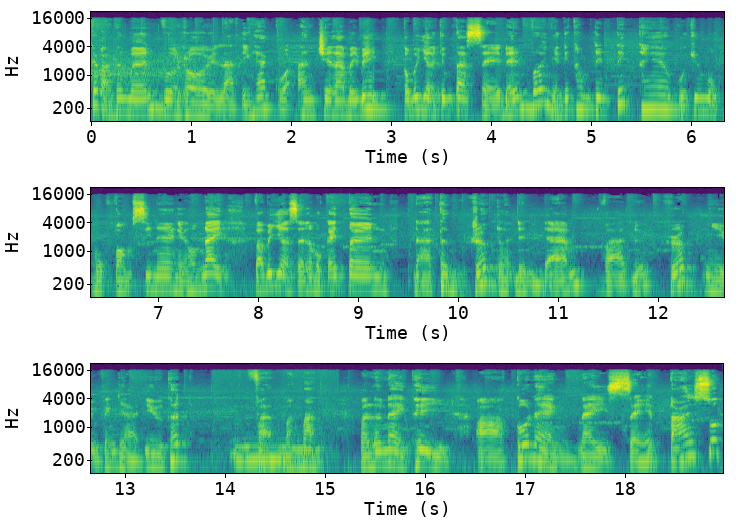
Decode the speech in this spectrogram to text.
Các bạn thân mến, vừa rồi là tiếng hát của Angela Baby. Còn bây giờ chúng ta sẽ đến với những cái thông tin tiếp theo của chuyên mục một vòng cine ngày hôm nay. Và bây giờ sẽ là một cái tên đã từng rất là đình đám và được rất nhiều khán giả yêu thích. Phạm Băng Băng. Và lần này thì à, cô nàng này sẽ tái xuất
